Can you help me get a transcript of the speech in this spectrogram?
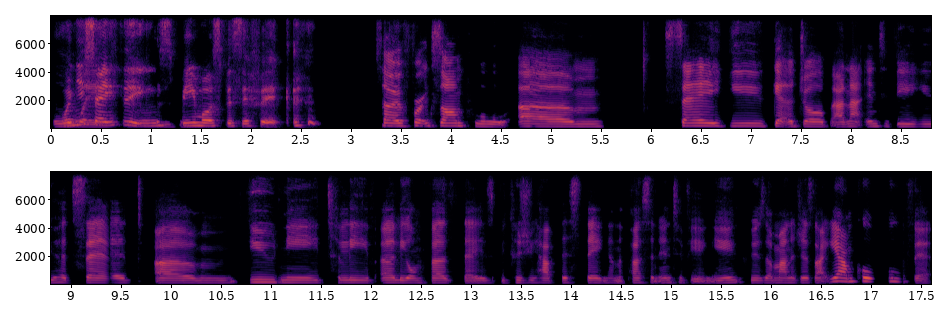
When you say Always things, be more specific. So, for example, um, say you get a job and at interview you had said um, you need to leave early on Thursdays because you have this thing, and the person interviewing you, who's a manager, is like, "Yeah, I'm cool with it."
